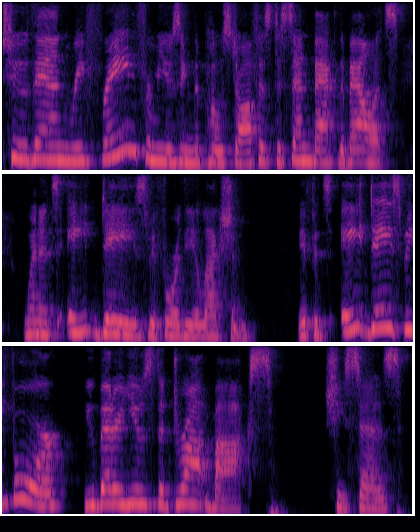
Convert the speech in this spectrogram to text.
to then refrain from using the post office to send back the ballots when it's eight days before the election. If it's eight days before, you better use the drop box, she says.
